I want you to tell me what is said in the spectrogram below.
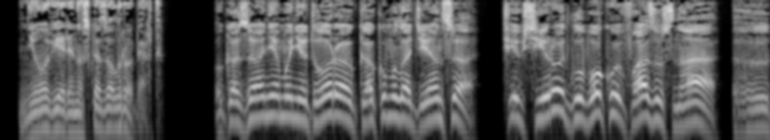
— неуверенно сказал Роберт. «Показания монитора, как у младенца. Фиксирует глубокую фазу сна. Э,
